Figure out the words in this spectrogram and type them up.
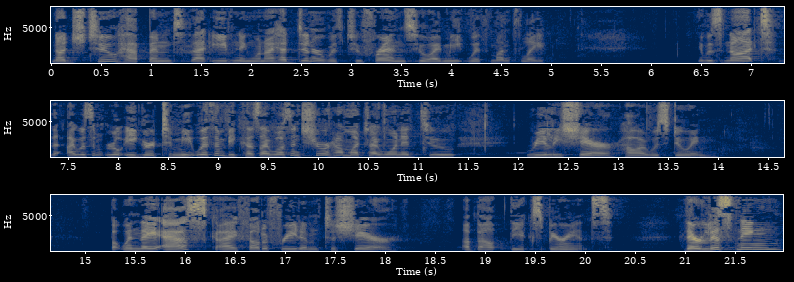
Nudge two happened that evening when I had dinner with two friends who I meet with monthly. It was not, I wasn't real eager to meet with them because I wasn't sure how much I wanted to really share how I was doing. But when they asked, I felt a freedom to share about the experience. Their listening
